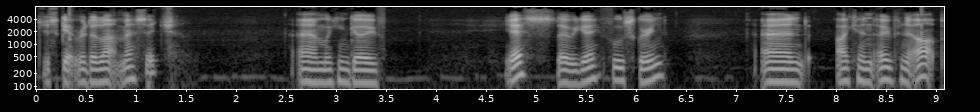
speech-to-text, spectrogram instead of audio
just get rid of that message. And we can go, yes, there we go, full screen. And I can open it up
